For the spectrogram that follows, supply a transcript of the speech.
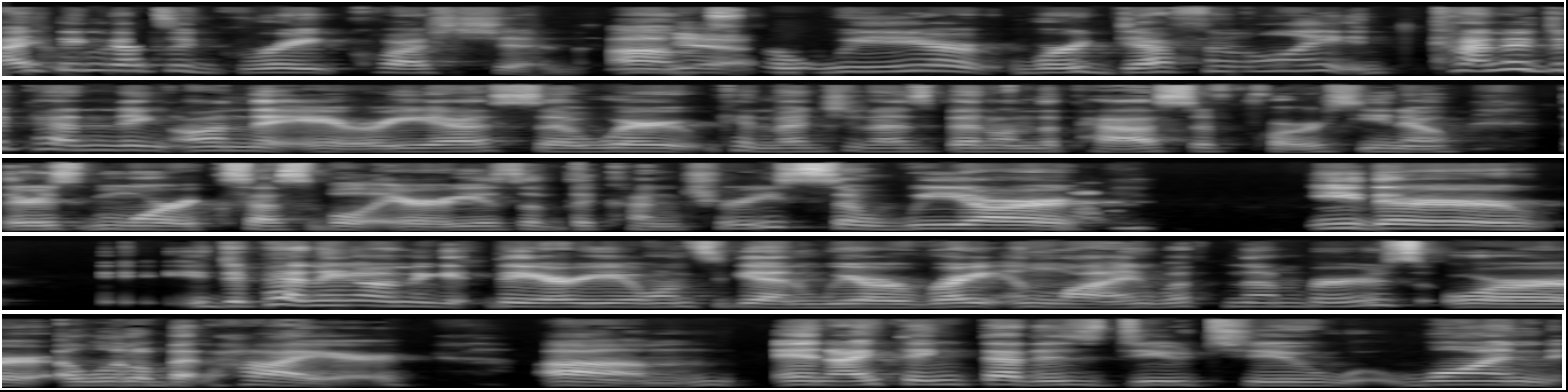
I think that's a great question. Um, Yeah. So we are we're definitely kind of depending on the area. So where convention has been on the past, of course, you know, there's more accessible areas of the country. So we are Mm-hmm. either depending on the, the area. Once again, we are right in line with numbers or a little bit higher. Um, and I think that is due to one.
